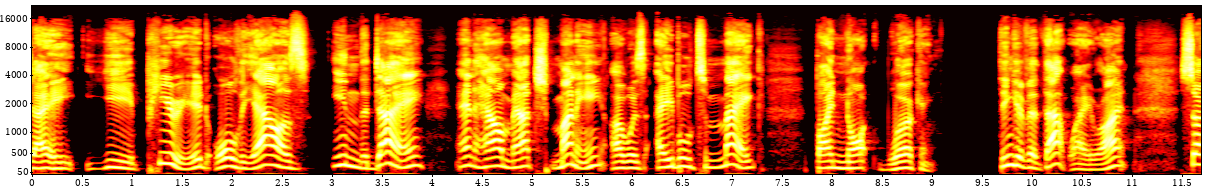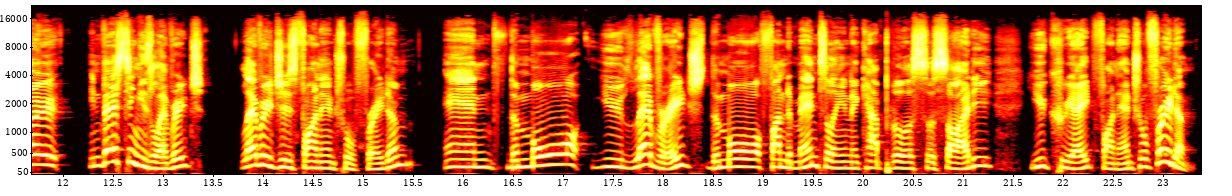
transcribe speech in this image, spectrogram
day year period, all the hours in the day, and how much money I was able to make by not working. Think of it that way, right? So, investing is leverage, leverage is financial freedom. And the more you leverage, the more fundamentally in a capitalist society, you create financial freedom.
